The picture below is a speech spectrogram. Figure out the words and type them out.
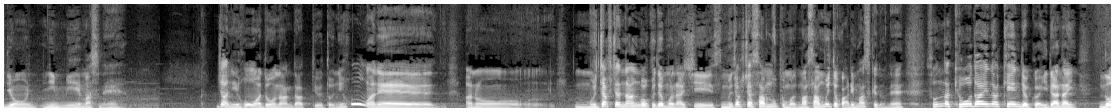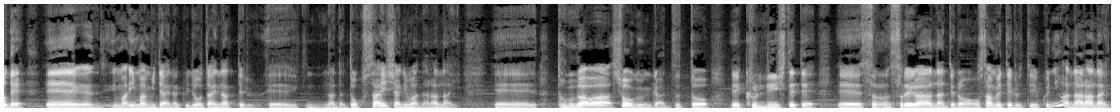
ように見えますね。じゃあ日本はどうなんだっていうと、日本はね、あの、むちゃくちゃ南国でもないし、むちゃくちゃ寒くも、まあ寒いとこありますけどね、そんな強大な権力はいらないので、えー今、今みたいな状態になってる、えーなんだ、独裁者にはならない、えー徳川将軍がずっと、えー君臨してて、えーそそれが、なんていうの、治めてるっていう国はならない。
